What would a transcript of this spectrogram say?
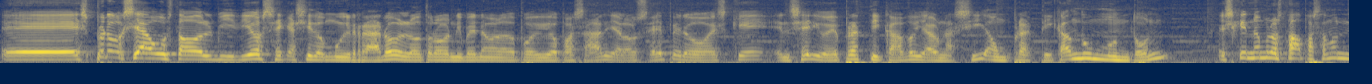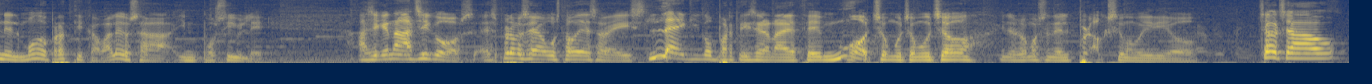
Eh, espero que os haya gustado el vídeo, sé que ha sido muy raro, el otro nivel no me lo he podido pasar, ya lo sé, pero es que, en serio, he practicado y aún así, aún practicando un montón, es que no me lo estaba pasando en el modo práctica, ¿vale? O sea, imposible. Así que nada, chicos, espero que os haya gustado, ya sabéis, like y compartir se agradece mucho, mucho, mucho, y nos vemos en el próximo vídeo. ¡Chao, chao!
